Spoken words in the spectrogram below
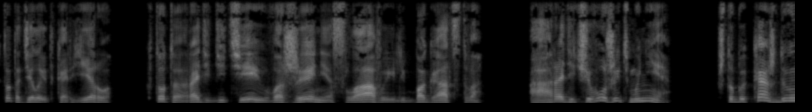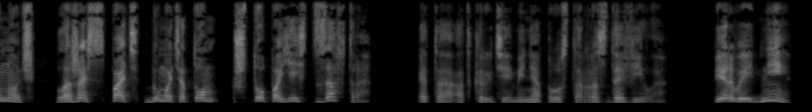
Кто-то делает карьеру, кто-то ради детей, уважения, славы или богатства. А ради чего жить мне? Чтобы каждую ночь, ложась спать, думать о том, что поесть завтра? Это открытие меня просто раздавило. Первые дни,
